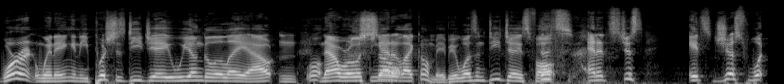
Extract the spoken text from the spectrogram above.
weren't winning, and he pushes DJ Uiagalelei out, and Well, now we're looking so- at it like oh maybe it wasn't DJ's fault, and it's just it's just what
